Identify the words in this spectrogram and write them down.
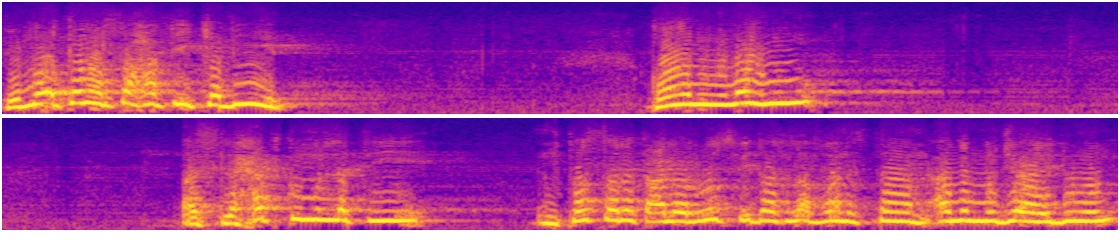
في مؤتمر صحفي كبير. قالوا له أسلحتكم التي انتصرت على الروس في داخل أفغانستان أم المجاهدون؟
